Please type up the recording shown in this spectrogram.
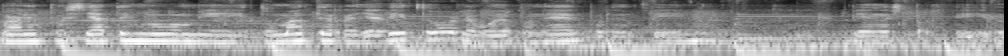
Vale, pues ya tengo mi tomate ralladito, le voy a poner por encima, bien esparcido.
